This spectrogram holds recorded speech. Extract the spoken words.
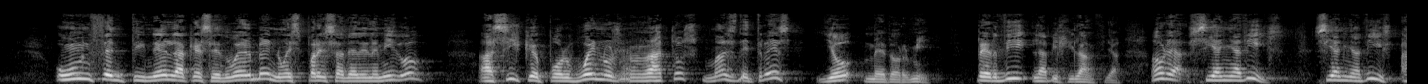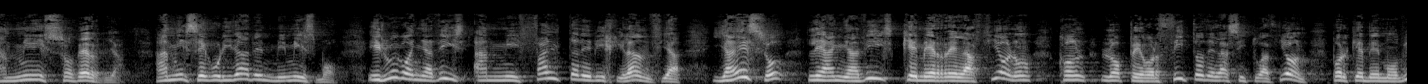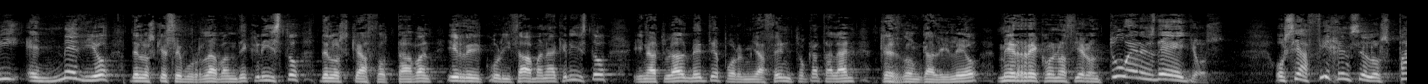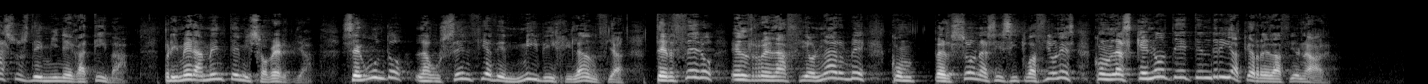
Un centinela que se duerme no es presa del enemigo, así que por buenos ratos, más de tres, yo me dormí. Perdí la vigilancia. Ahora, si añadís, si añadís a mi soberbia, a mi seguridad en mí mismo, y luego añadís a mi falta de vigilancia y a eso le añadís que me relaciono con lo peorcito de la situación, porque me moví en medio de los que se burlaban de Cristo, de los que azotaban y ridiculizaban a Cristo, y naturalmente por mi acento catalán, que es don Galileo, me reconocieron, tú eres de ellos. O sea, fíjense los pasos de mi negativa. Primeramente, mi soberbia. Segundo, la ausencia de mi vigilancia. Tercero, el relacionarme con personas y situaciones con las que no te tendría que relacionar.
